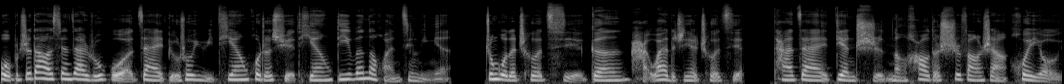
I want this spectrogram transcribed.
我不知道现在如果在比如说雨天或者雪天低温的环境里面，中国的车企跟海外的这些车企。它在电池能耗的释放上会有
